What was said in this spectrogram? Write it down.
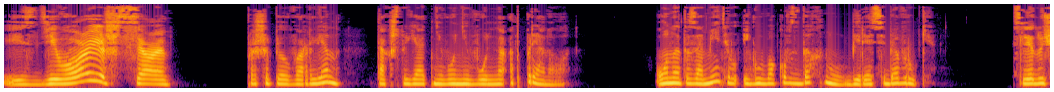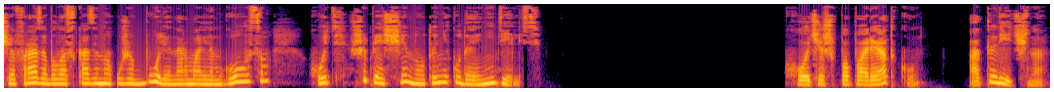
«Издеваешься?» — прошипел Варлен, так что я от него невольно отпрянула. Он это заметил и глубоко вздохнул, беря себя в руки. Следующая фраза была сказана уже более нормальным голосом, хоть шипящие ноты никуда и не делись. Хочешь по порядку? Отлично.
